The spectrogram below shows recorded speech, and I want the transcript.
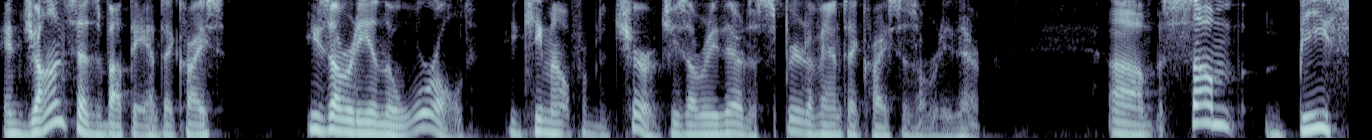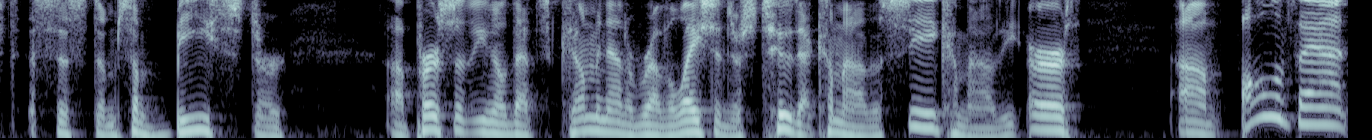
And John says about the antichrist, he's already in the world. He came out from the church. He's already there. The spirit of antichrist is already there. Um, some beast system, some beast or a person, you know, that's coming out of Revelation. There's two that come out of the sea, come out of the earth. Um, all of that,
